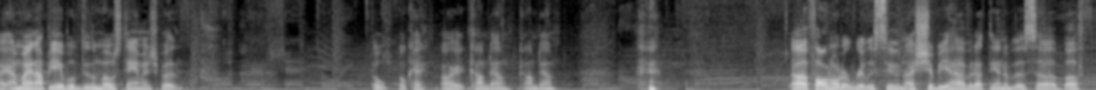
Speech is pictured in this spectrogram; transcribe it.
I, I might not be able to do the most damage, but... Oh, okay. Alright, calm down. Calm down. uh, Fallen Order really soon. I should be have it at the end of this uh, buff.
